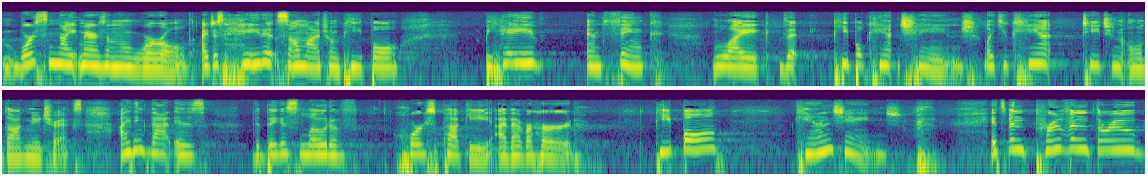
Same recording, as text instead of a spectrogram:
worst nightmares in the world. I just hate it so much when people behave and think like that people can't change. Like you can't teach an old dog new tricks. I think that is the biggest load of horse pucky I've ever heard. People can change. it's been proven through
